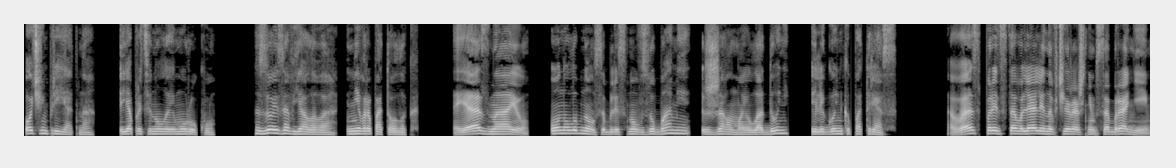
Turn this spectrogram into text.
«Очень приятно». Я протянула ему руку. «Зоя Завьялова, невропатолог». «Я знаю». Он улыбнулся, блеснув зубами, сжал мою ладонь и легонько потряс. «Вас представляли на вчерашнем собрании.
